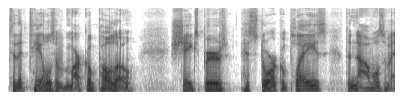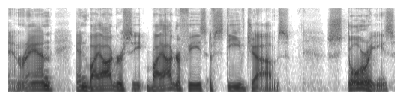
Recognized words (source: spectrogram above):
to the tales of Marco Polo, Shakespeare's historical plays, the novels of Ayn Rand, and biography, biographies of Steve Jobs. Stories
